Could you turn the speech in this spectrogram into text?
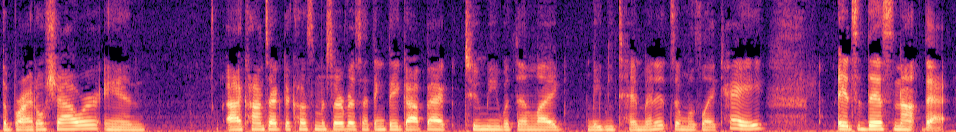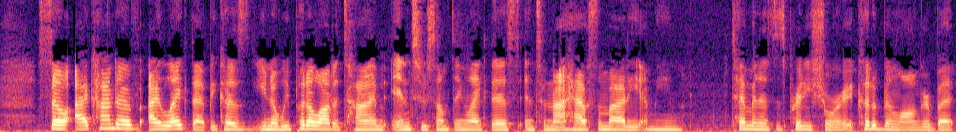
the bridal shower and I contacted customer service. I think they got back to me within like maybe 10 minutes and was like, "Hey, it's this, not that." So I kind of I like that because you know we put a lot of time into something like this and to not have somebody, I mean, 10 minutes is pretty short. It could have been longer, but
